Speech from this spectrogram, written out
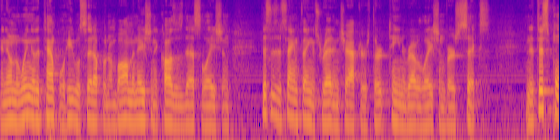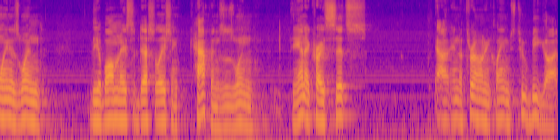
and on the wing of the temple he will set up an abomination that causes desolation. This is the same thing that's read in chapter 13 of Revelation, verse 6. And at this point is when the abomination of desolation happens, is when the Antichrist sits uh, in the throne and claims to be God.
